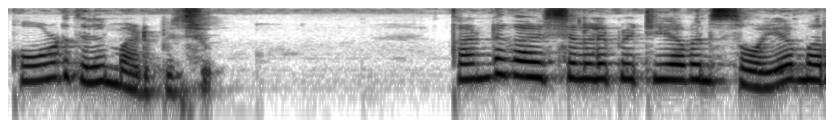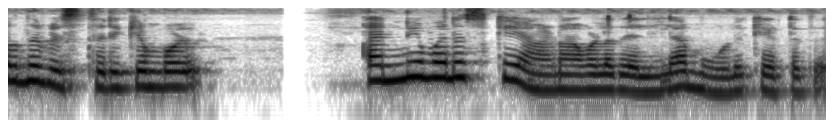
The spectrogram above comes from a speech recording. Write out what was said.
കൂടുതൽ മടുപ്പിച്ചു. കണ്ട കാഴ്ചകളെപ്പറ്റി അവൻ സ്വയം മറന്ന് വിസ്തരിക്കുമ്പോൾ അന്യമനസ്കയാണ് അവൾ അതെല്ലാം മൂളിക്കേട്ടത്.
